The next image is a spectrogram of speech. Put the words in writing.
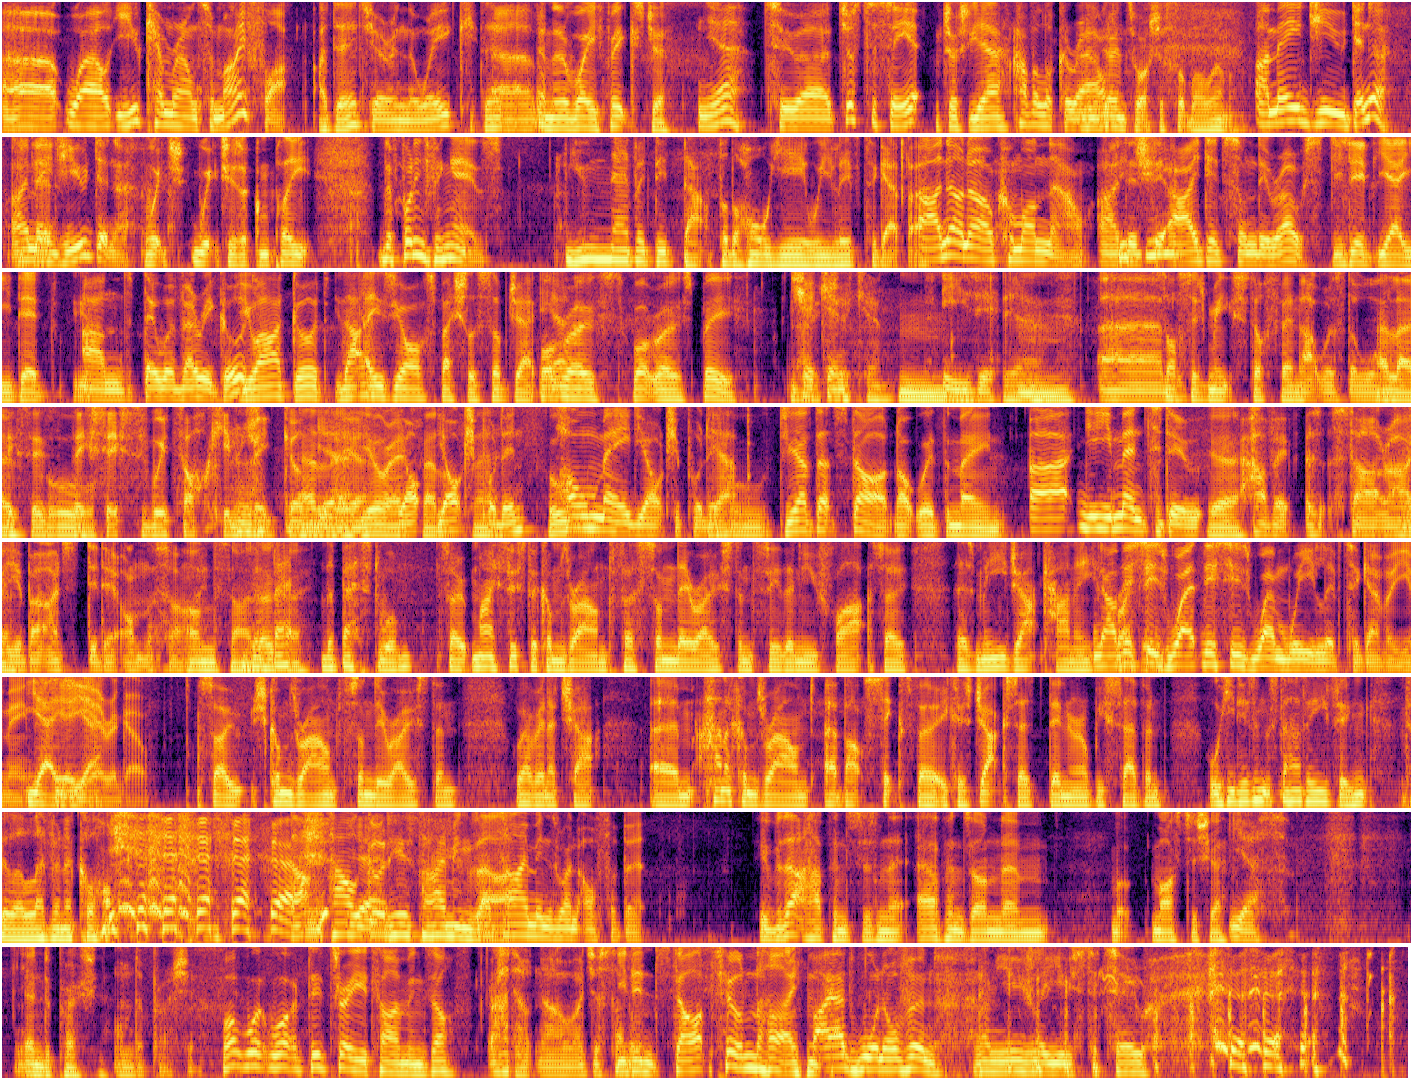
Uh, well, you came round to my flat I did. during the week. Did. Um, And an away fixture. yeah, to uh, just to see it, Just yeah. have a look We were around. going to watch the football, weren't we? I made you dinner. I made you dinner. Which which is a complete. The funny thing is, you never did that for the whole year we lived together. Uh, no, no, come on now. I Did did. the- you? I did Sunday roasts. you did, yeah, you did. and they were very good. You are good. That is your specialist subject. What Yeah. roast? What roast beef? No, chicken. chicken. It's easy. Yeah. Um, Sausage meat stuffing. that was the one. Hello. This is Ooh. this is we're talking big guns. Hello, here. you're York- fella. Yorkshire pudding, Ooh. homemade Yorkshire pudding. Yeah. Do you have that start, not with the main Uh, you you meant to do Yeah. have it as a start, are Yeah. you? But I just did it on the side. on the side? The, be- okay. the best one. So my sister comes round for Sunday roast and see the new flat. So there's me, Jack, Hanny. now this is where this is when we lived together. You mean? Yeah, This is yeah, a yeah. year ago. So she comes round for Sunday roast and we're having a chat. Um, Hannah comes round at about six thirty because Jack says dinner will be seven. We didn't start eating till eleven o'clock. That's how good his timings are. The are. timings went off a bit. Yeah, but that happens, doesn't it? It happens on um, M- MasterChef. Yes, Under pressure. under pressure. What, what what did throw your timings off? I don't know. I just You didn't start till nine. I had one oven, and I'm usually used to two.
